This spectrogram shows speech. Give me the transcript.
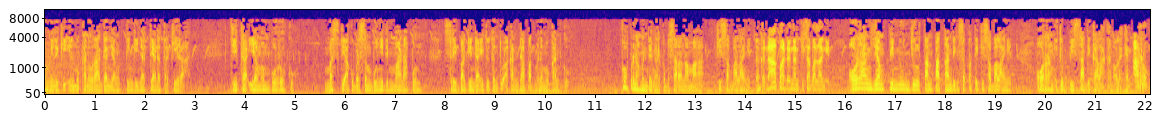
memiliki ilmu kanuragan yang tingginya tiada terkira. Jika ia memburuku, meski aku bersembunyi di mana pun, Sri Baginda itu tentu akan dapat menemukanku. Kau pernah mendengar kebesaran nama Kisah Balangit? Eh? Kenapa dengan Kisah Balangit? Orang yang pinunjul tanpa tanding seperti Kisah Balangit, orang itu bisa dikalahkan oleh Ken Arok.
